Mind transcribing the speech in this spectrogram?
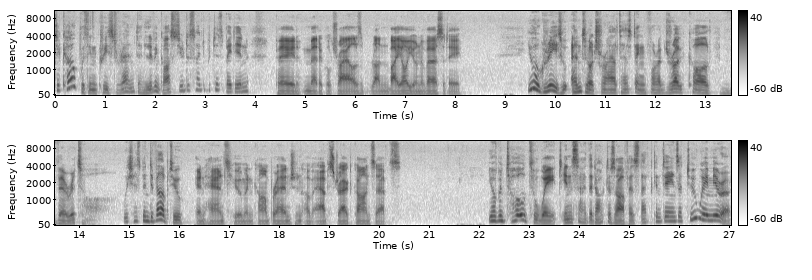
To cope with increased rent and living costs, you decide to participate in paid medical trials run by your university. You agree to enter trial testing for a drug called Veritol, which has been developed to enhance human comprehension of abstract concepts. You have been told to wait inside the doctor's office that contains a two way mirror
